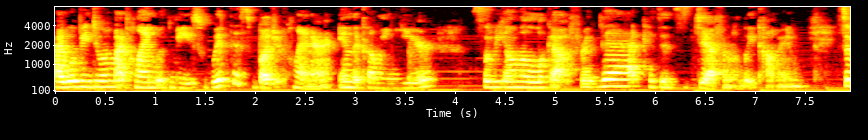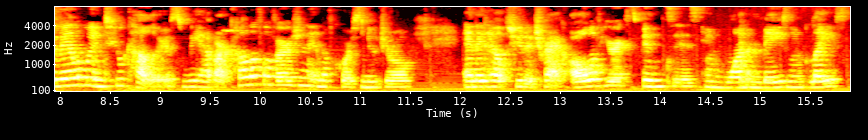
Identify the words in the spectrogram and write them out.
I will be doing my plan with me's with this budget planner in the coming year. So be on the lookout for that because it's definitely coming. It's available in two colors. We have our colorful version and of course neutral. And it helps you to track all of your expenses in one amazing place.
